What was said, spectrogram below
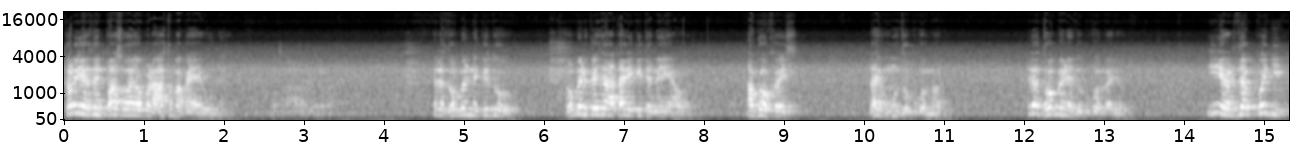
તળીએ જઈને પાછો આવ્યો પણ હાથમાં કાંઈ આવ્યું નહીં. એટલે ધોબેણને કીધું ધોબેણ કહીશ આ તારી કીધે નહીં આવે. આગો કહીશ. લાય હું ધૂપકો મારું. એટલે ધોબેણે ધૂપકો માર્યો. એ અડધક પહોંચી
